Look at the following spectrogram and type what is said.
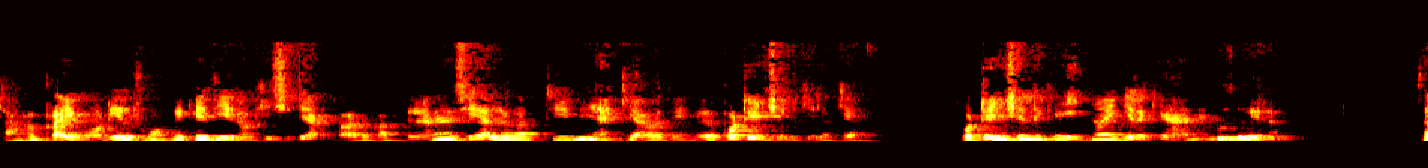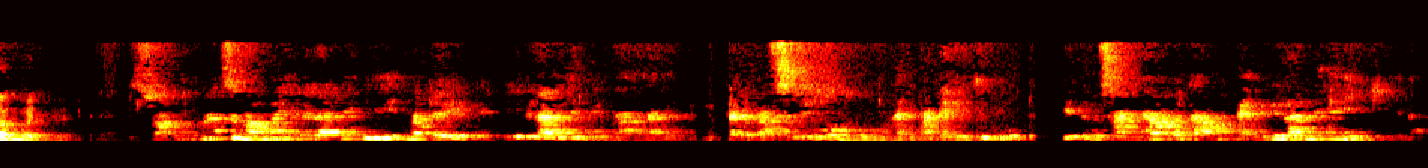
තම ප්‍රයිමෝඩියල් ෆෝම් එකේ තියෙන කිසි දෙයක් පාරපත් වෙලා නැහැ. සියල්ලවත් වීමේ හැකියාව තියෙන පොටෙන්ෂල් කියලා කියන්නේ. පොටෙන්ෂල් එකේ ඉන්නවයි කියලා කියන්නේ බුදු වෙලා. සර්වඥයි. ස්වාමීන් වහන්සේ මම ඒ වෙලාවේදී මට ඒ වෙලාවේදී මේ නාගාරය ඊට පස්සේ මොකක්ද මට හිතුනේ. ඒතන සංඥාව තාම පැහැදිලා නැහැ කියලා.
